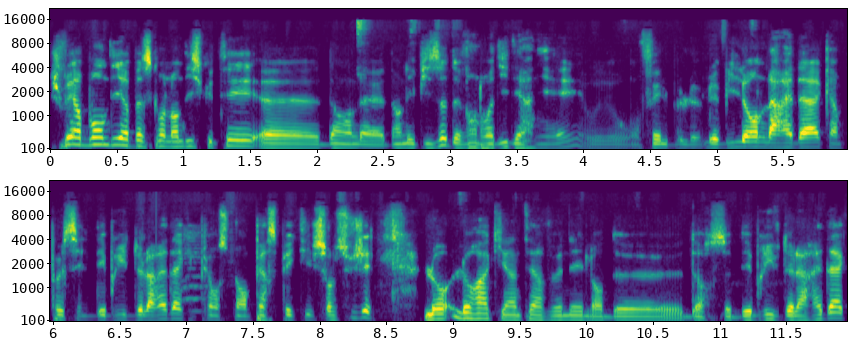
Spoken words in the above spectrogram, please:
Je vais rebondir parce qu'on en discutait euh, dans l'épisode de vendredi dernier où on fait le, bilan de la rédac. Un peu, c'est le débrief de la rédac et puis on se met en perspective sur le sujet. Laura qui intervenait lors de, ce débrief de la rédac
